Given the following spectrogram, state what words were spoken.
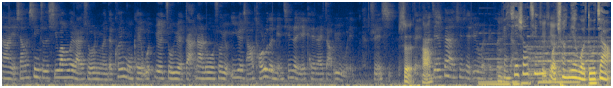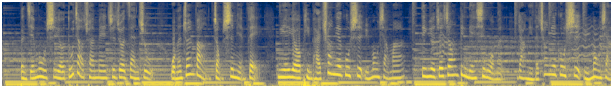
那也相信就是希望未来说你们的规模可以越做越大。那如果说有意愿想要投入的年轻人，也可以来找玉伟。学习是对，好，今天非常谢谢玉伟的分享，感谢收听谢谢我创业我独角。本节目是由独角传媒制作赞助，我们专访总是免费。你也有品牌创业故事与梦想吗？订阅追踪并联系我们，让你的创业故事与梦想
